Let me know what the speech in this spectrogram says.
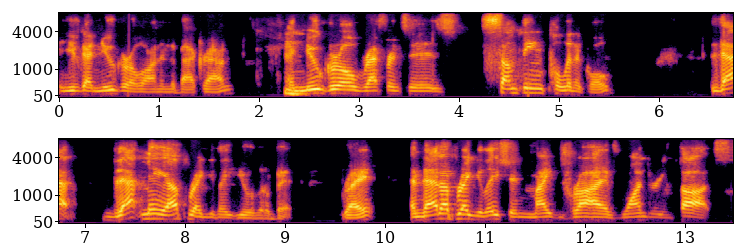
and you've got New Girl on in the background, and hmm. New Girl references something political, that that may upregulate you a little bit, right? And that upregulation might drive wandering thoughts,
